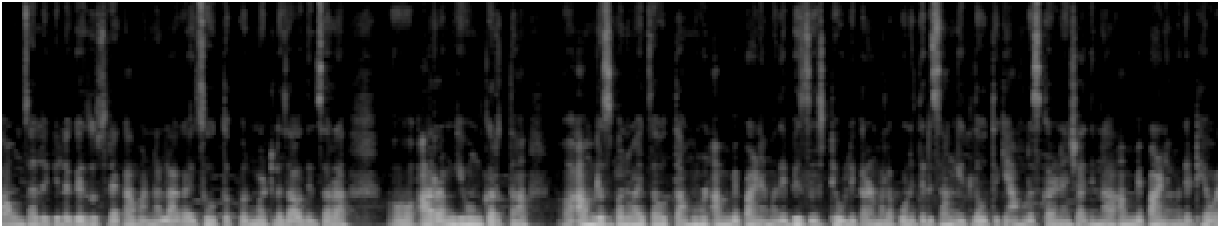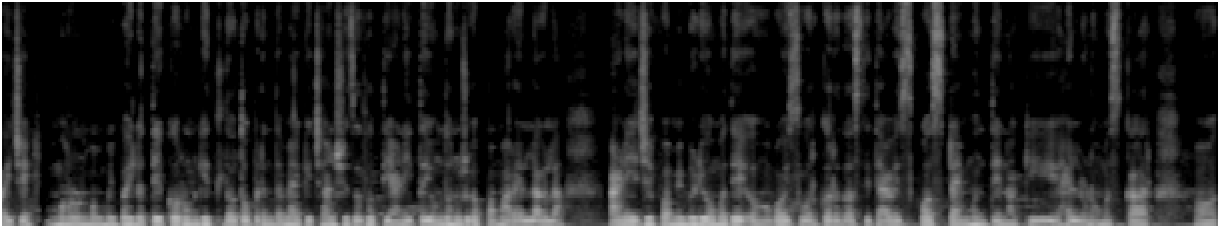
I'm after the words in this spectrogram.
खाऊन झालं की लगेच दुसऱ्या कामांना लागायचं होतं. पण म्हटलं जाऊ दे जरा आराम घेऊन करता. आमरस बनवायचा होता म्हणून आंबे पाण्यामध्ये भिजत ठेवले. कारण मला कोणीतरी सांगितलं होतं की आमरस करण्याच्या आधी ना आंबे पाण्यामध्ये ठेवायचे. म्हणून मग मी पहिलं ते करून घेतलं. तोपर्यंत मॅगी छान शिजत होती आणि इथं येऊन धनुष गप्पा मारायला लागला. आणि जेव्हा मी व्हिडिओमध्ये व्हॉइस करत असते त्यावेळेस फर्स्ट टाईम म्हणते ना की हॅलो नमस्कार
